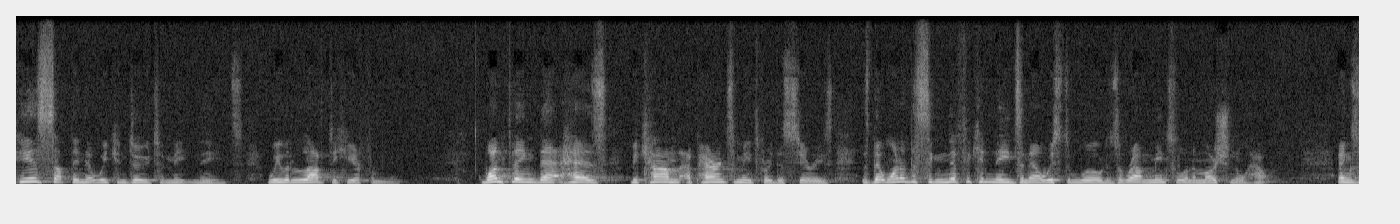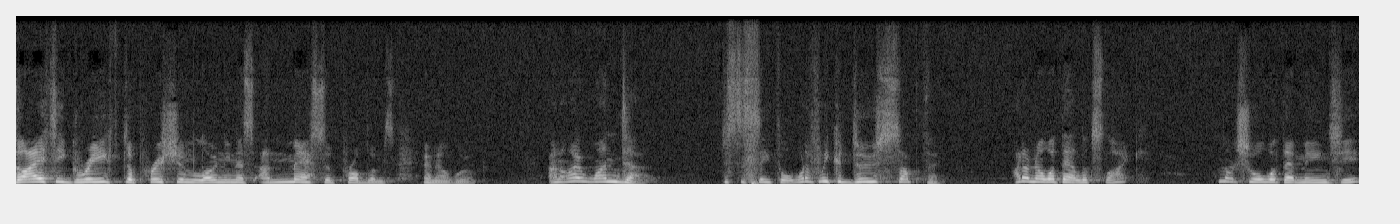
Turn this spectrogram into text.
Here's something that we can do to meet needs. We would love to hear from you. One thing that has become apparent to me through this series is that one of the significant needs in our Western world is around mental and emotional health. Anxiety, grief, depression, loneliness are massive problems in our world. And I wonder, just to see thought, what if we could do something? I don't know what that looks like. I'm not sure what that means yet.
